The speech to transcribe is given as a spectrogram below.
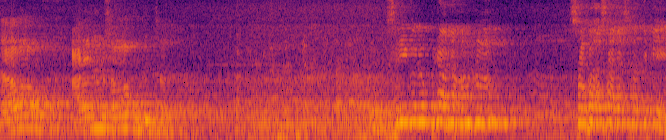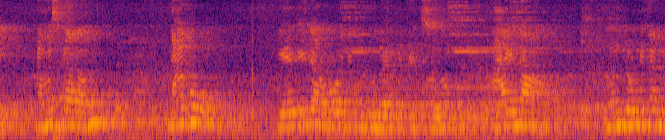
కేవలం అర నిమిషంలో ముగించారు. శ్రీ గురుభ్యో నమ. సభా సరస్వతికి నమస్కారం. ఏవి రాబోయే గురువు గారికి తెలుసు. ఆయన ముందుండి నన్ను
